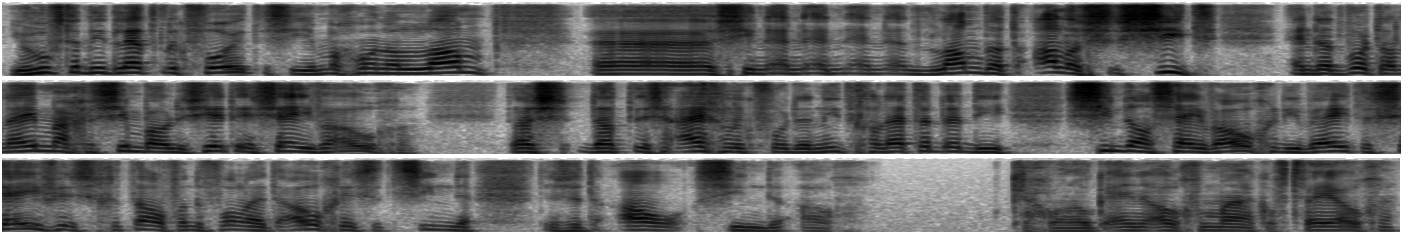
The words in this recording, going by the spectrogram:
Je hoeft het niet letterlijk voor je te zien. Je mag gewoon een lam uh, zien. En, en, en een lam dat alles ziet. En dat wordt alleen maar gesymboliseerd in zeven ogen. Dat is, dat is eigenlijk voor de niet-geletterden, die zien dan zeven ogen, die weten, zeven is het getal van de volheid oog, is het ziende, dus het alziende oog. Ik kan gewoon ook één oog van maken of twee ogen.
